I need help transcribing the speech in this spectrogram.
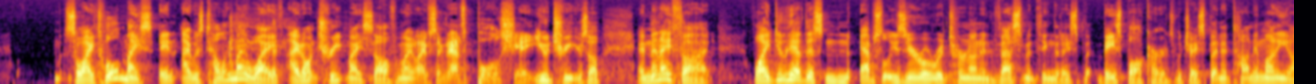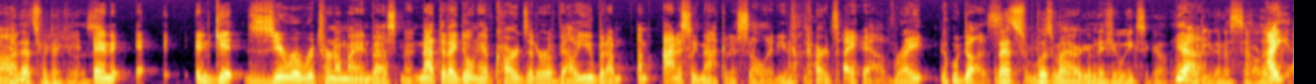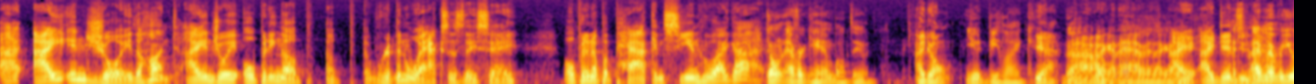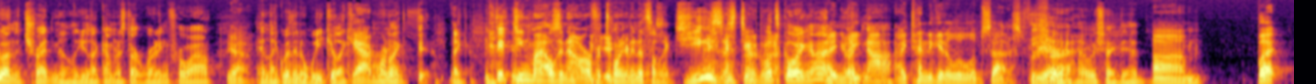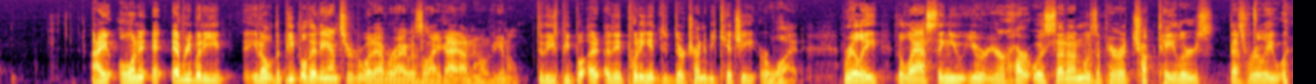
so I told my I was telling my wife I don't treat myself, and my wife's like, "That's bullshit. You treat yourself." And then I thought, well, I do have this n- absolutely zero return on investment thing that I spent baseball cards, which I spent a ton of money on, Yeah, that's ridiculous. and and get zero return on my investment. Not that I don't have cards that are of value, but I'm I'm honestly not going to sell any of the cards I have. Right? Who does? That was my argument a few weeks ago. Like, Yeah. What are you going to sell it? I, I I enjoy the hunt. I enjoy opening up a, a rip and wax, as they say, opening up a pack and seeing who I got. don't ever gamble, dude. I don't. You'd be like, Yeah, "Ah, no, I I gotta have it. I gotta. I, I did do that. I remember you on the treadmill. You're like, I'm gonna start running for a while. Yeah. And like within a week, you're like, yeah, I'm running like fi- like 15 miles an hour for 20 minutes. I was like, Jesus, dude, what's going on? I, And you're like, I- nah. I tend to get a little obsessed for yeah, sure. I wish I did. Um, but I want to, everybody, you know, the people that answered or whatever, I was like, I don't know, you know, do these people, are, are they putting it, they're trying to be kitschy or what? Really? The last thing you, your, your heart was set on was a pair of Chuck Taylors? That's really what,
